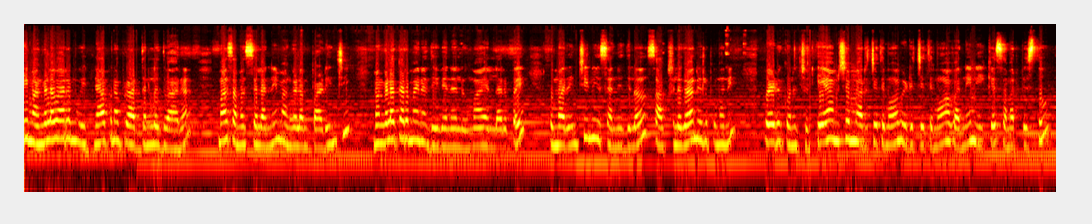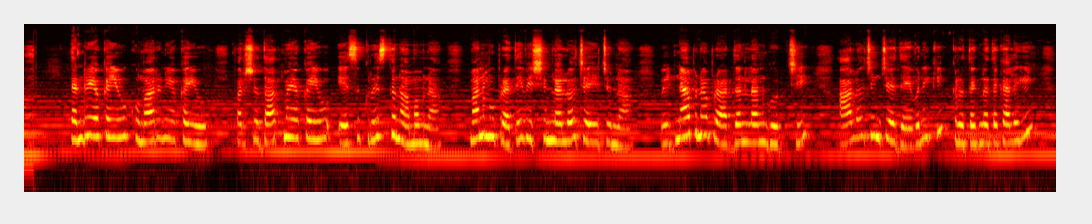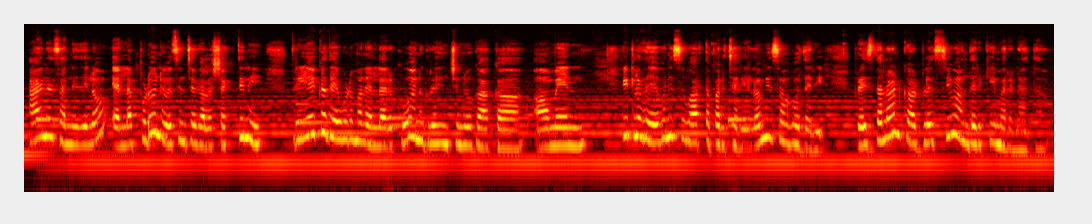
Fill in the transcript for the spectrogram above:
ఈ మంగళవారం విజ్ఞాపన ప్రార్థనల ద్వారా మా సమస్యలన్నీ మంగళం పాడించి మంగళకరమైన దీవెనలు మా ఎల్లరిపై కుమరించి నీ సన్నిధిలో సాక్షులుగా నిలుపుమని వేడుకొనుచు. ఏ అంశం మరచితిమో విడిచితిమో అవన్నీ నీకే సమర్పిస్తూ తండ్రి యొక్కయు కుమారుని యొక్కయు పరిశుద్ధాత్మ యొక్కయు యేసుక్రీస్తు నామమున మనము ప్రతి విషయంలో చేయుచున్న విజ్ఞాపన ప్రార్థనలను గూర్చి ఆలోచించే దేవునికి కృతజ్ఞత కలిగి ఆయన సన్నిధిలో ఎల్లప్పుడూ నివసించగల శక్తిని త్రియేక దేవుడు మనెల్లరకు అనుగ్రహించునుగాక ఆమెన్. ఇట్లా దేవుని సువార్త పరిచర్యలో మీ సహోదరి praise the Lord God bless you అందరికీ మరణాత.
